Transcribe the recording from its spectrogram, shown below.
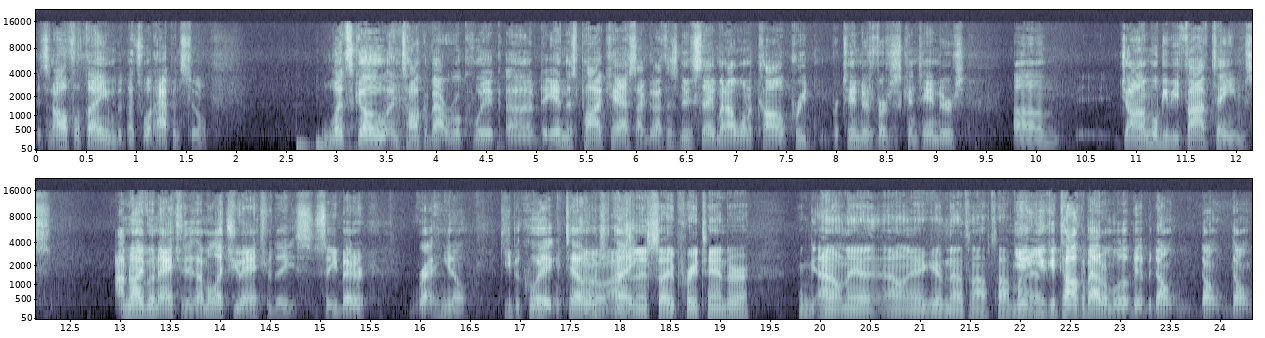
it's an awful thing, but that's what happens to them. Let's go and talk about real quick uh, to end this podcast. I got this new segment I want to call pre- pretenders versus contenders. Um, Jon, I'm gonna give you five teams. I'm not even gonna answer these. I'm gonna let you answer these. So you better, re- you know, keep it quick and tell me what you think. I was think. going to say pretender. and I don't need. I don't need to give nothing off the top of my You, head. you can talk about them a little bit, but don't don't don't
